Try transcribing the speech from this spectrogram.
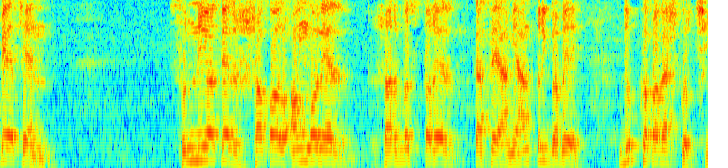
পেয়েছেন, সুন্নিয়তের সকল অঙ্গনের সর্বস্তরের কাছে আমি আন্তরিকভাবে দুঃখ প্রকাশ করছি।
